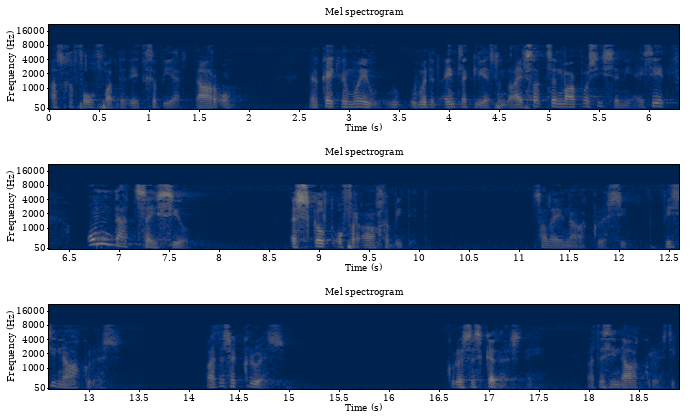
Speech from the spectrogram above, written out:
as gevolg van dit het gebeur, daarom. Nou kyk nou mooi, hoe, hoe moet dit eindelijk lees, want hy sin maak ons nie sin nie. Hy sê, omdat sy siel een skuldoffer aangebied het, sal hy nakroos sien. Wie is die nakroos? Wat is een kroos? Kroos is kinders, nie. Wat is die nakroos? Die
